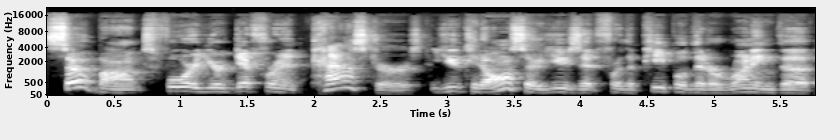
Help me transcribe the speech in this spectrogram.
soapbox for your different pastors you could also use it for the people that are running the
